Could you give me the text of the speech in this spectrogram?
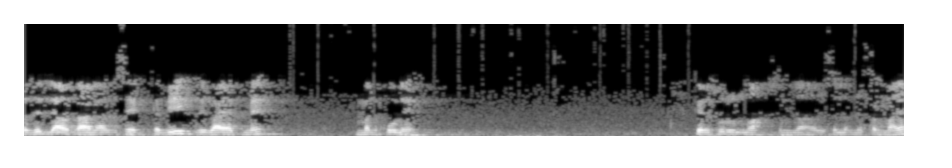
رضی اللہ تعالیٰ سے ایک طویل روایت میں منقول ہے کہ رسول اللہ صلی اللہ علیہ وسلم نے فرمایا،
